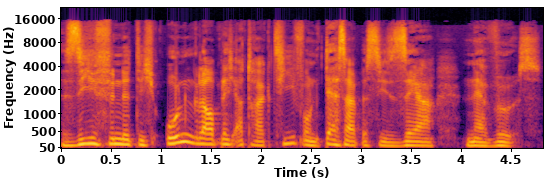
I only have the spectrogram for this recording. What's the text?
Sie findet dich unglaublich attraktiv und deshalb ist sie sehr nervös.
